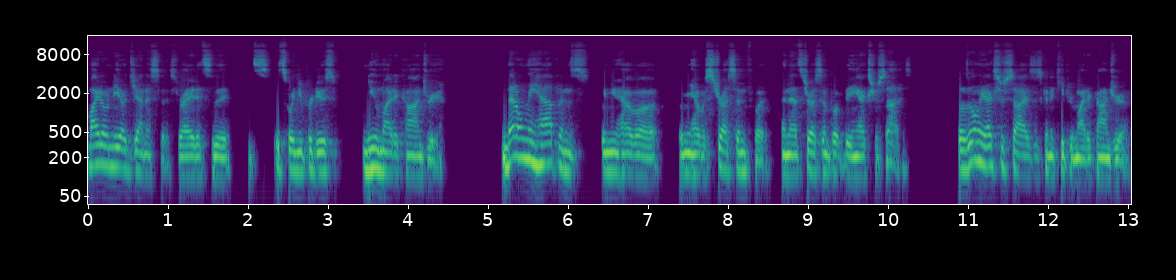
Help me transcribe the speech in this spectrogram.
mitoneogenesis, right? It's the it's it's when you produce new mitochondria, and that only happens when you have a when you have a stress input, and that stress input being exercise. So it's only exercise is going to keep your mitochondria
